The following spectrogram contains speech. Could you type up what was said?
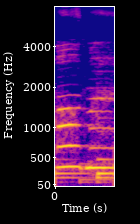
Hold my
